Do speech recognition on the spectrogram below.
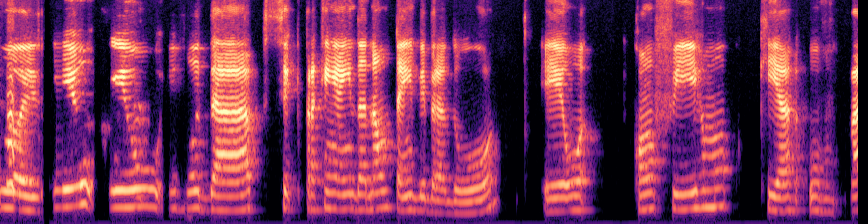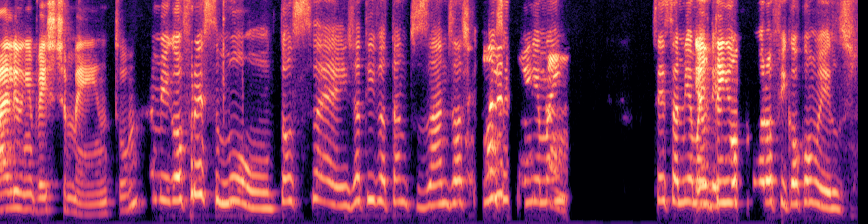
Pois, eu, eu, eu vou dar, para quem ainda não tem vibrador, eu confirmo que a, o, vale o investimento. Amiga, oferece-me um, estou sem, já tive há tantos anos, acho que não sei se a minha mãe, não sei se a minha mãe eu tenho... agora ficou com eles.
